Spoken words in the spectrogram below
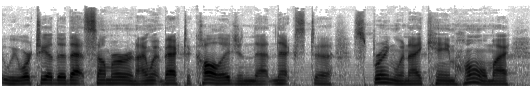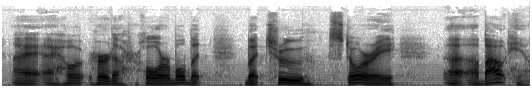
uh, we worked together that summer, and I went back to college. And that next uh, spring, when I came home, I, I, I ho- heard a horrible but, but true story uh, about him.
